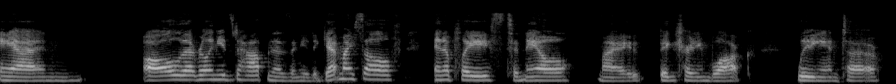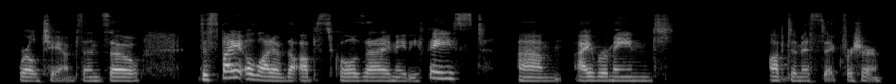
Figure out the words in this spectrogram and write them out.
And all that really needs to happen is I need to get myself in a place to nail my big training block leading into world champs. And so, despite a lot of the obstacles that I maybe faced, um, I remained optimistic for sure.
